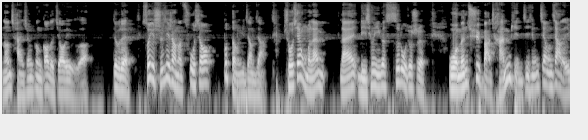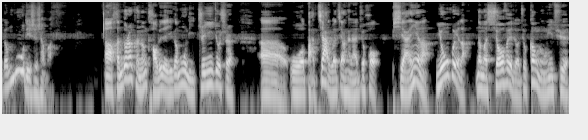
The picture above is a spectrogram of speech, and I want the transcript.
能产生更高的交易额，对不对？所以实际上呢，促销不等于降价。首先，我们来。来理清一个思路，就是我们去把产品进行降价的一个目的是什么啊？很多人可能考虑的一个目的之一就是，呃，我把价格降下来之后，便宜了，优惠了，那么消费者就更容易去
